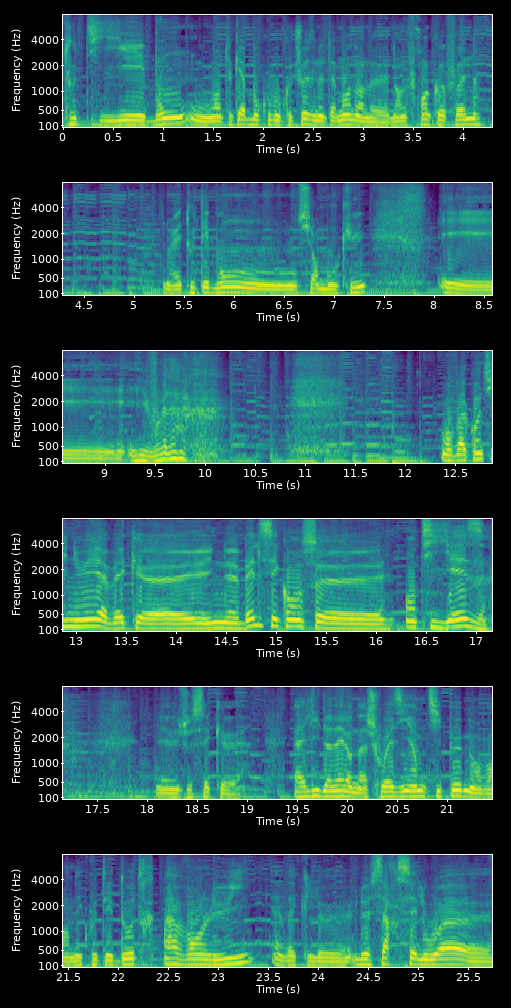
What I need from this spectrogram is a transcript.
Tout y est bon, ou en tout cas beaucoup beaucoup de choses, et notamment dans le, dans le francophone. Tout est bon sur mon cul. Et, voilà. On va continuer avec euh, une belle séquence euh, antillaise. Je sais que Ali Danel en a choisi un petit peu, mais on va en écouter d'autres avant lui, avec le, le sarcellois euh,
